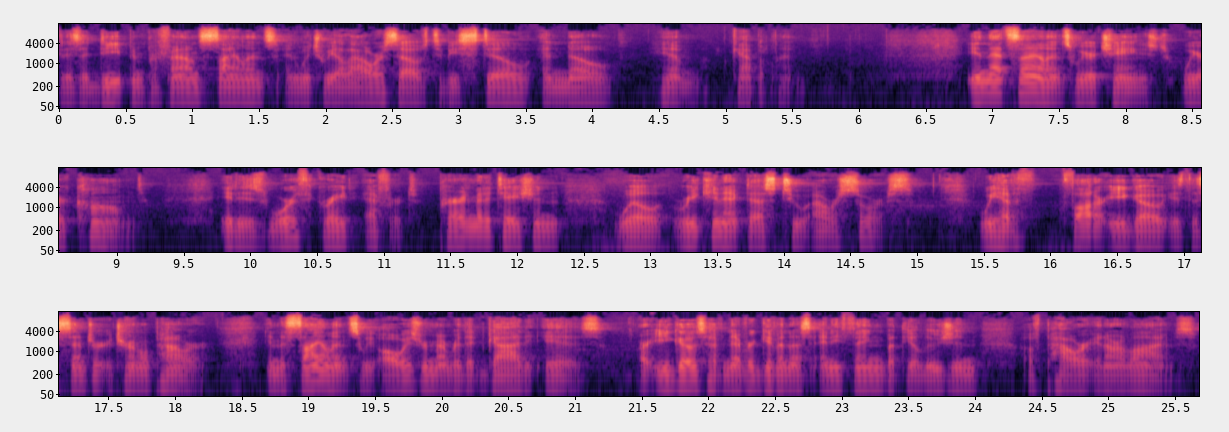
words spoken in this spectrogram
It is a deep and profound silence in which we allow ourselves to be still and know Him, capital Him. In that silence, we are changed, we are calmed. It is worth great effort. Prayer and meditation will reconnect us to our source. We have thought our ego is the center eternal power. In the silence, we always remember that God is. Our egos have never given us anything but the illusion of power in our lives.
